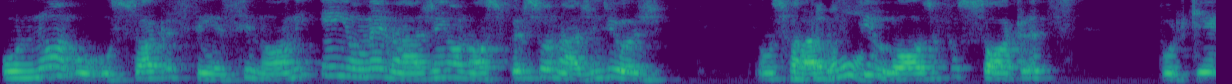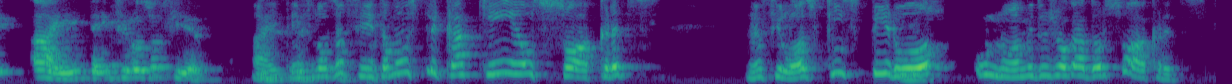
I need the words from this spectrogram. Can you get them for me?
o, no, o Sócrates tem esse nome em homenagem ao nosso personagem de hoje. Vamos falar então, do filósofo Sócrates porque aí tem filosofia. Aí tem filosofia. Então vamos explicar quem é o Sócrates, né, o filósofo que inspirou Isso. o nome do jogador Sócrates.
